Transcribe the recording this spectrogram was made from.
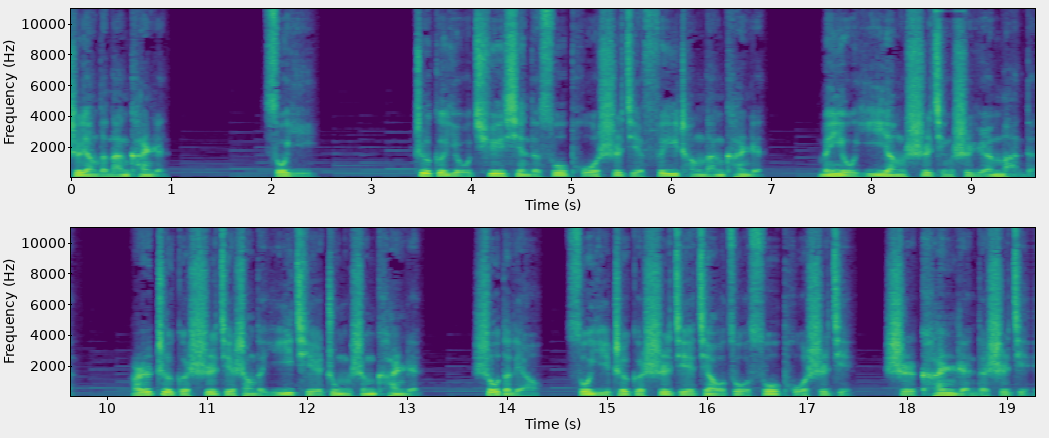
这样的难堪人。所以，这个有缺陷的娑婆世界非常难堪人，没有一样事情是圆满的。而这个世界上的一切众生堪忍受得了，所以这个世界叫做娑婆世界，是堪忍的世界。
